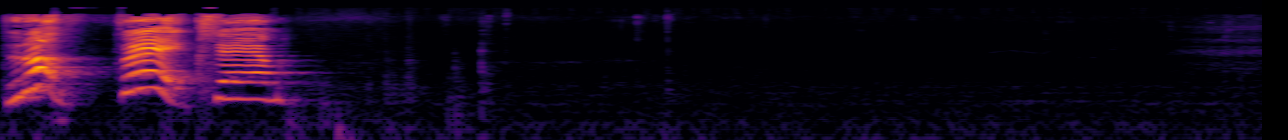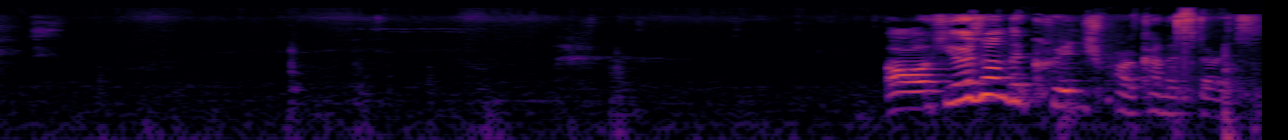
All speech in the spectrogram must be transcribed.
Do not fake, Sam! Here's when the cringe part kind of starts.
